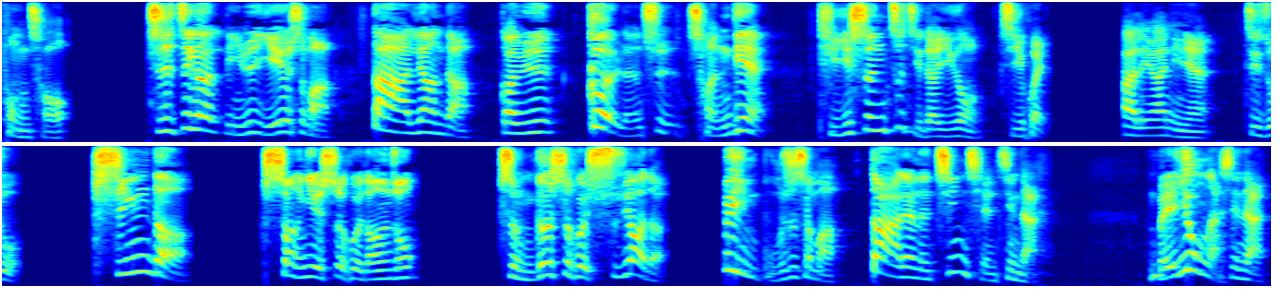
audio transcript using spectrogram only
统筹？其实这个领域也有什么大量的关于个人去沉淀、提升自己的一种机会。二零二零年，记住，新的商业社会当中，整个社会需要的并不是什么大量的金钱进来，没用了。现在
